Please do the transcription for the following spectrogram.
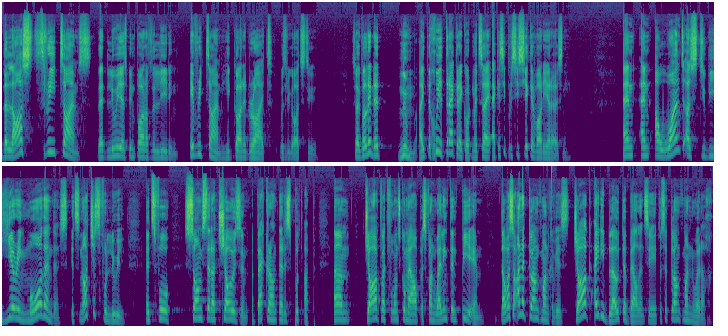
the last 3 times that Louis has been part of the leading, every time he got it right with regards to. So ek wil net dit noem. Hy het 'n goeie track record met sy ek is nie presies seker waar die Here is nie. And and I want us to be hearing more than this. It's not just for Louis. It's for songs that are chosen, a background that is put up. Um Jacques wat vir ons kom help is van Wellington PM. Daar was 'n ander klankman gewees. Jacques uit die blou te bel en sê het ons 'n klankman nodig.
